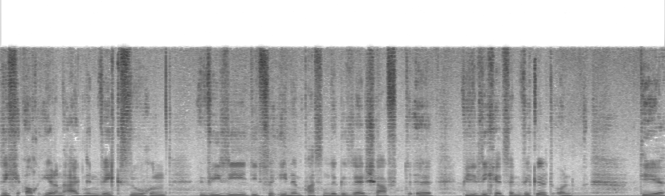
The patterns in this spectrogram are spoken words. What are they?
sich auch ihren eigenen Weg suchen, wie sie die zu ihnen passende Gesellschaft, äh, wie sie sich jetzt entwickelt. Und die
